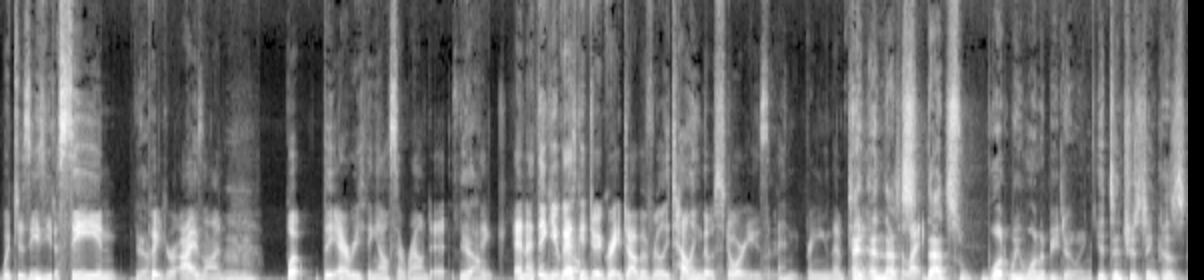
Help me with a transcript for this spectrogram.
which is easy to see and Yeah. put your eyes on mm-hmm. but the everything else around it Yeah. i think and i think you guys Yeah. could do a great job of really telling those stories and bringing them to, and, and to that's light that's what we want to be doing. It's interesting because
